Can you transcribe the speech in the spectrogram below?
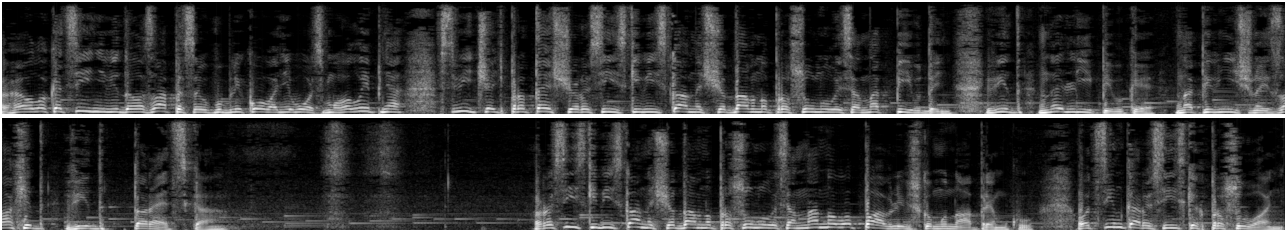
Геолокаційні відеозаписи, опубліковані 8 липня, свідчать про те, що російські війська нещодавно просунулися на південь від Неліпівки, на північний захід від Торецька. Російські війська нещодавно просунулися на Новопавлівському напрямку. Оцінка російських просувань.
